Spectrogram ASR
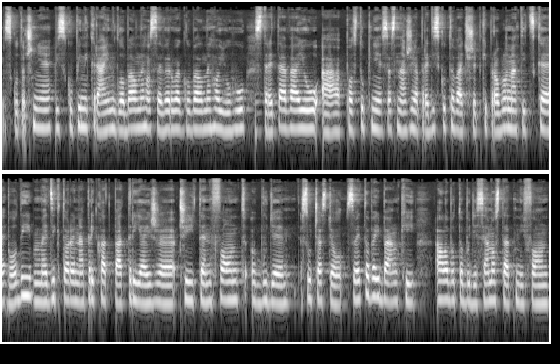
skutočne skupiny krajín globálneho severu a globálneho juhu stretávajú a postupne sa snažia prediskutovať všetky problematické body, medzi ktoré napríklad patrí aj, že či ten fond bude súčasťou Svetovej banky, alebo to bude samostatný fond.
